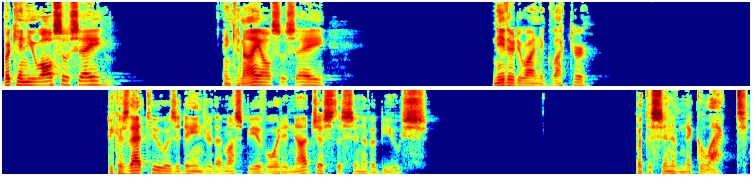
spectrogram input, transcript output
But can you also say, and can I also say, neither do I neglect her? Because that too is a danger that must be avoided, not just the sin of abuse, but the sin of neglect.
